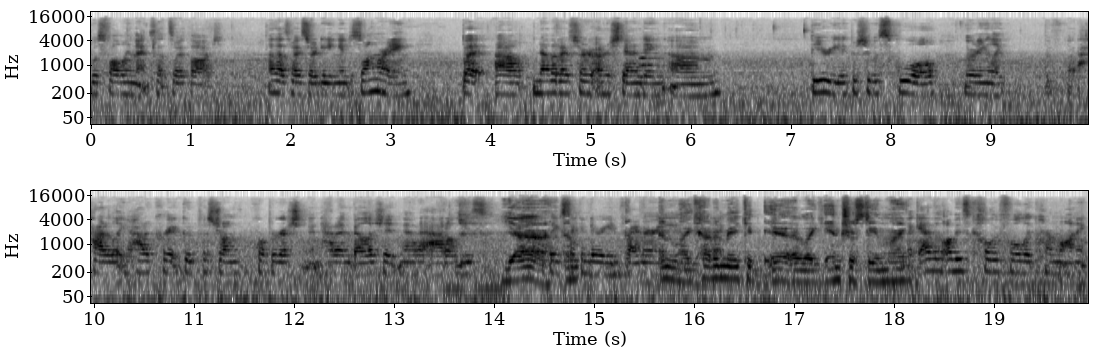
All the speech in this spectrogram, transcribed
was following that. 'cause that's what I thought, and that's why I started getting into songwriting. But uh, now that I've started understanding um, theory, especially with school, learning like how to like how to create good, strong chord progression and how to embellish it and how to add all these yeah, like secondary and primary and like how to make it uh, like interesting. Like, like add all these colorful like harmonic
